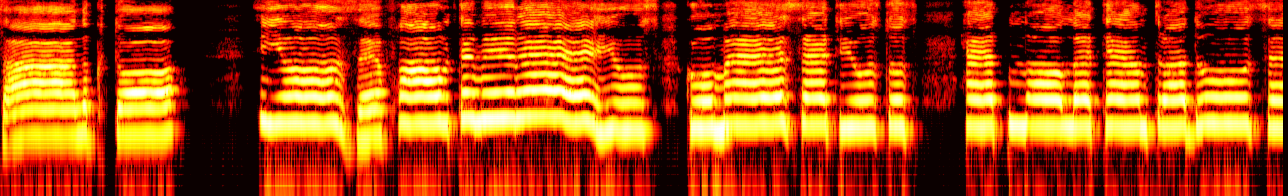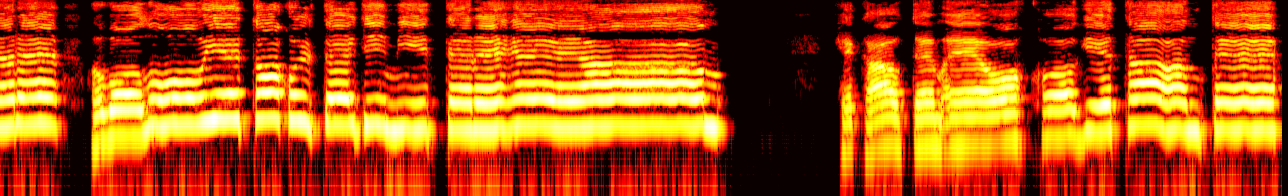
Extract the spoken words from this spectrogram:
Sancto, Iosef autem Ireus, cum eset Justus, et noletem traducere, voluit occulte dimittere eam. Hec autem eo cogitante,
